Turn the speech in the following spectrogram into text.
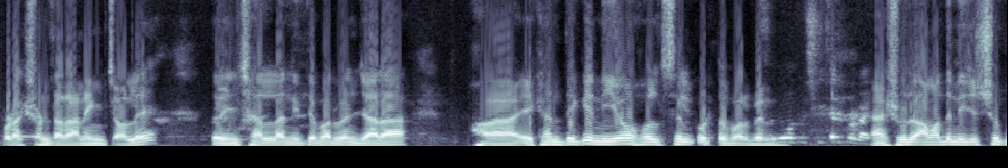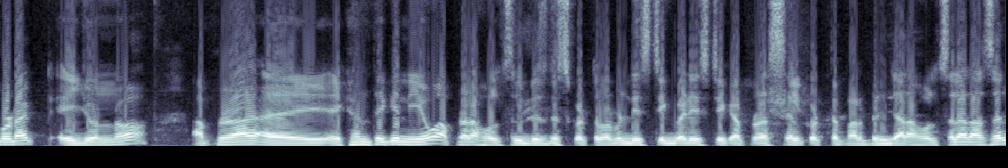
প্রোডাকশনটা রানিং চলে। তো ইনশাল্লাহ নিতে পারবেন যারা এখান থেকে নিয়েও হোলসেল করতে পারবেন। হ্যাঁ, শুধু আমাদের নিজস্ব প্রোডাক্ট এই জন্য আপনারা এখান থেকে নিয়েও আপনারা হোলসেল বিজনেস করতে পারবেন ডিস্ট্রিক্ট বাই ডিস্ট্রিক্ট আপনারা সেল করতে পারবেন। যারা হোলসেলার আছেন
